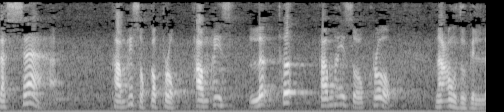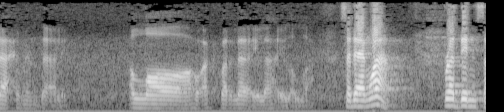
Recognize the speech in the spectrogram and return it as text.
دسى ทำให้สกปรกทำให้เลอะเทอะทำให้โสโครก نعوذ بالله من ذلك الله أكبر لا إله إلا اللهแสดงว่าประเด็นส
